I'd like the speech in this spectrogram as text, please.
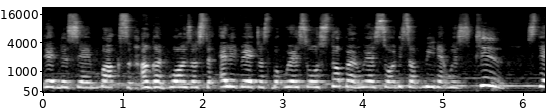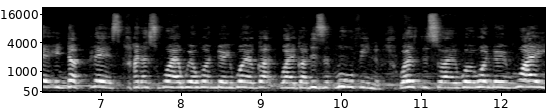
in the same box, and God wants us to elevate us, but we're so stubborn, we're so disobedient, we still stay in that place, and that's why we're wondering why God why God isn't moving. Well, that's why we're wondering why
